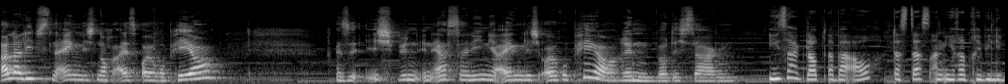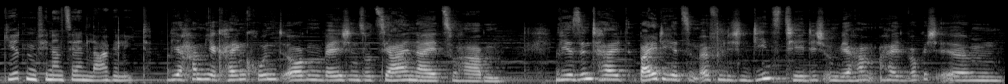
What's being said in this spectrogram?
allerliebsten eigentlich noch als Europäer. Also ich bin in erster Linie eigentlich Europäerin, würde ich sagen. Isa glaubt aber auch, dass das an ihrer privilegierten finanziellen Lage liegt. Wir haben hier keinen Grund, irgendwelchen Sozialneid zu haben. Wir sind halt beide jetzt im öffentlichen Dienst tätig und wir haben halt wirklich ähm,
